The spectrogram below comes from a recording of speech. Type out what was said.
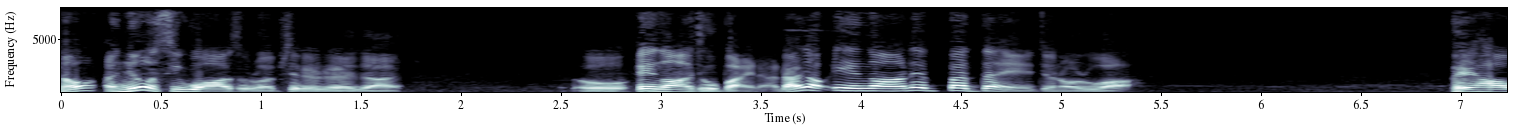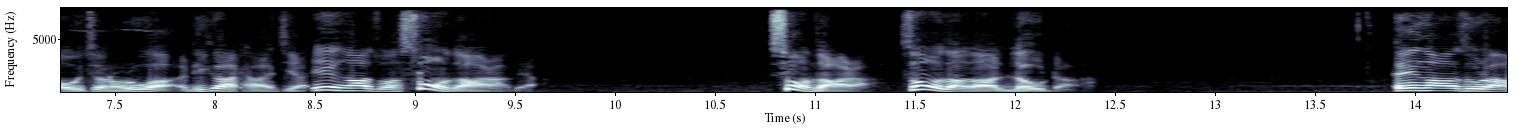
နော်အညွန့်စီးပွားဆိုတော့ဖြစ်တဲ့အတွက်ကြောင့် ဟိုအင်္ဂါကြိုးပိုင်တာဒါကြောင့်အင်္ဂါနဲ့ပတ်သက်ရင်ကျွန်တော်တို့ကဘယ်ဟာကိုကျွန်တော်တို့ကအဓိကထားကြည့်ရအင်္ဂါဆိုတာစွန့်စားတာဗျစွန့်စားတာစွန့်စားတာလှုပ်တာအင်္ဂါဆိုတာ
